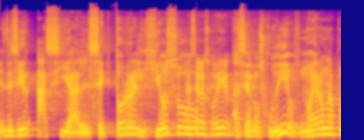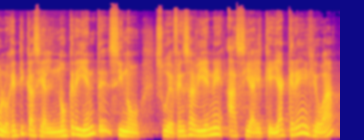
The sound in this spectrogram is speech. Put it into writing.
es decir, hacia el sector religioso. Hacia los judíos. Hacia los judíos. No era una apologética hacia el no creyente, sino su defensa viene hacia el que ya cree en Jehová,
